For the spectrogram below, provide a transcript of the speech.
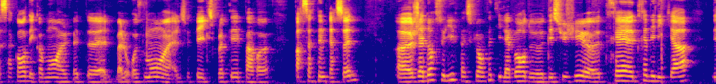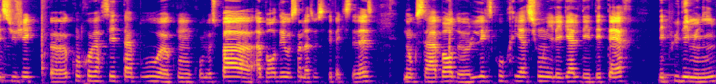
50 euh, et comment en fait, euh, elle, malheureusement elle se fait exploiter par, euh, par certaines personnes. J'adore ce livre parce qu'en fait il aborde des sujets très, très délicats, des mm. sujets controversés, tabous qu'on n'ose pas aborder au sein de la société pakistanaise. Donc ça aborde l'expropriation illégale des, des, terres des mm. plus démunis,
